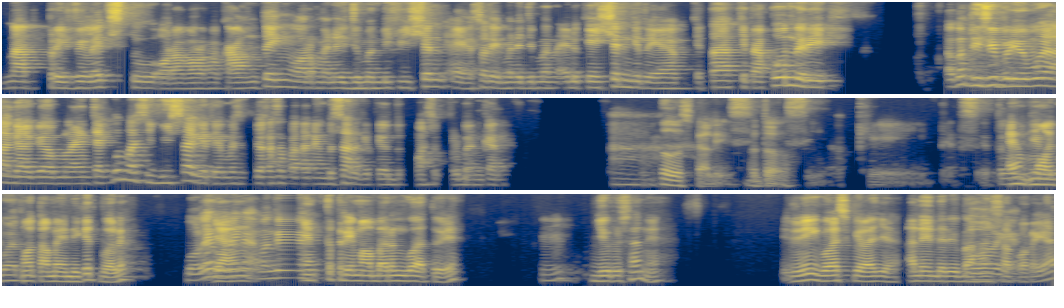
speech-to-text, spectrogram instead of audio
not privilege to orang-orang accounting or management division eh sorry management education gitu ya kita kita pun dari apa disiplin ilmu yang agak-agak melenceng pun masih bisa gitu ya masih punya kesempatan yang besar gitu ya untuk masuk perbankan ah, Betul sekali, see, betul. Oke That's- itu Eh mau buat- mau tambahin dikit boleh? boleh yang- boleh mangga Yang keterima bareng gua tuh ya, Hmm? jurusan ya. Ini gua spill aja. Ada yang dari bahasa Boleh. Korea,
